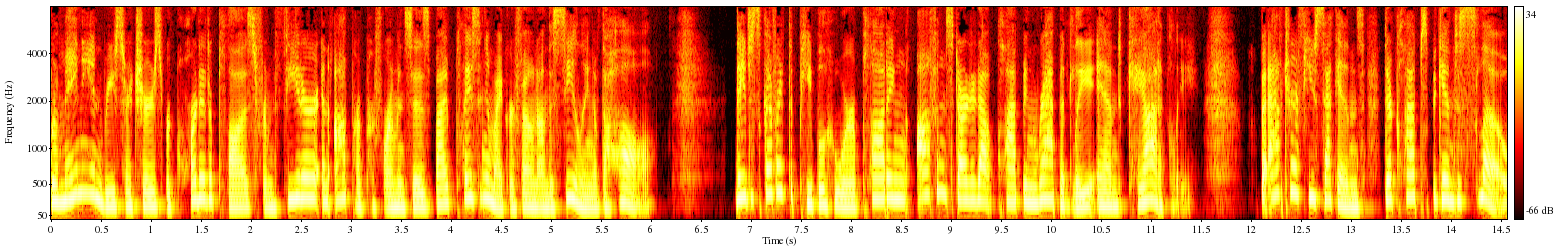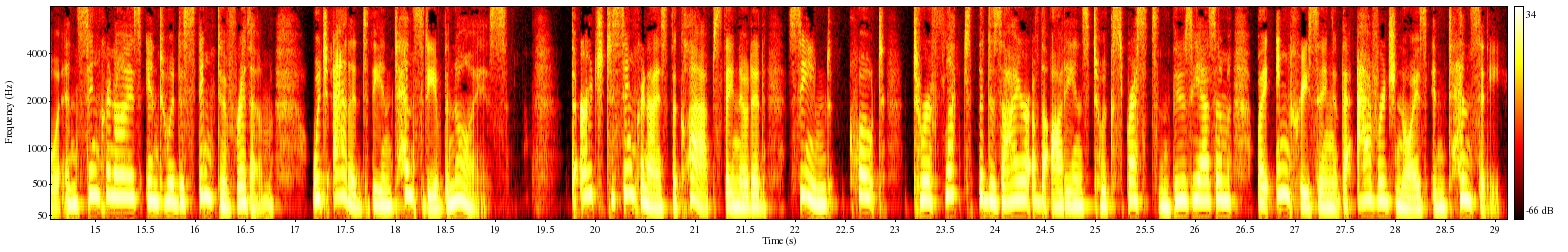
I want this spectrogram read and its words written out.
Romanian researchers recorded applause from theater and opera performances by placing a microphone on the ceiling of the hall. They discovered the people who were applauding often started out clapping rapidly and chaotically. But after a few seconds, their claps began to slow and synchronize into a distinctive rhythm, which added to the intensity of the noise. The urge to synchronize the claps, they noted, seemed, quote, to reflect the desire of the audience to express its enthusiasm by increasing the average noise intensity.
